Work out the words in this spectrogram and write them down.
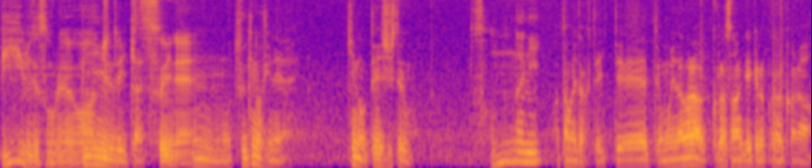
ビールでそれは。ビールで痛い。きついね、うんもう次の日ね機能停止してるもん。そんなに？頭痛くて痛えって思いながら暮らさなきゃいけなくなるから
